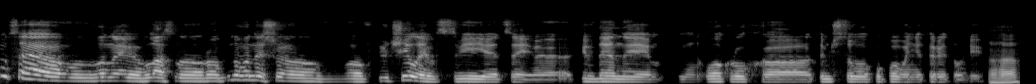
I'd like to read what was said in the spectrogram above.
Ну, це вони власно роб... Ну вони ж е, включили в свій цей е, південний округ е, тимчасово окуповані території. Ага.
